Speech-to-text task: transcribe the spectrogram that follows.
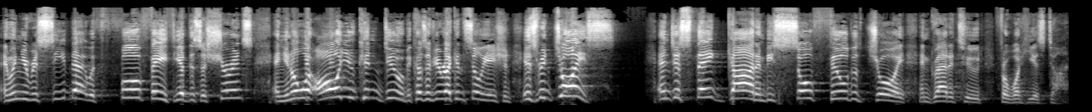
And when you receive that with full faith, you have this assurance. And you know what? All you can do because of your reconciliation is rejoice and just thank God and be so filled with joy and gratitude for what he has done.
